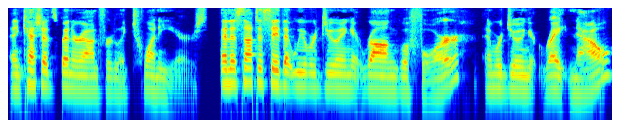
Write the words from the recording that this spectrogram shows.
And Keshet's been around for like 20 years. And it's not to say that we were doing it wrong before and we're doing it right now,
